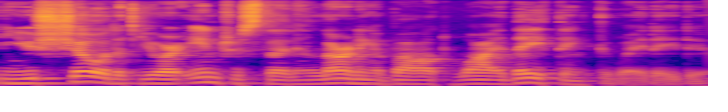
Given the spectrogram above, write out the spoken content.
and you show that you are interested in learning about why they think the way they do.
